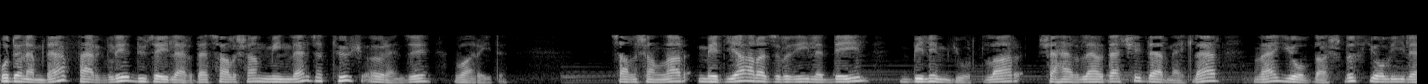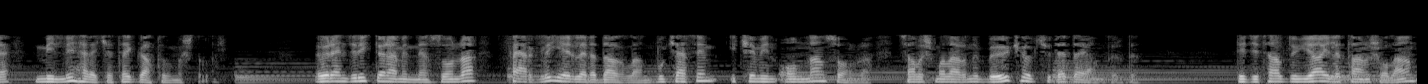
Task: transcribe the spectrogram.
Bu dönemde farklı düzeylerde çalışan minlərcə Türk öğrenci var idi. Çalışanlar media aracılığı ilə deyil, bilim yurtlar, şəhərlərdəki dərnəklər və yoldaşlıq yolu ilə milli hərəkətə qatılmışdılar. Öğrencilik döneminden sonra farklı yerlere dağılan bu kəsim 2010'dan sonra çalışmalarını böyük ölçüdə dayandırdı dijital dünya ilə tanış olan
